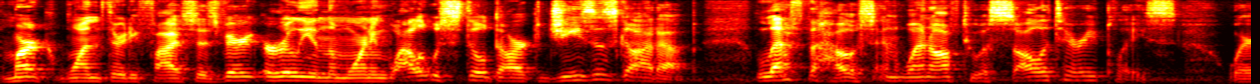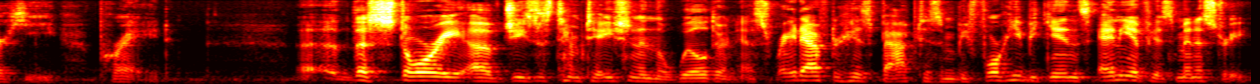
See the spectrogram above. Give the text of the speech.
Mark 135 says very early in the morning while it was still dark Jesus got up left the house and went off to a solitary place where he prayed. Uh, the story of Jesus' temptation in the wilderness right after his baptism before he begins any of his ministry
